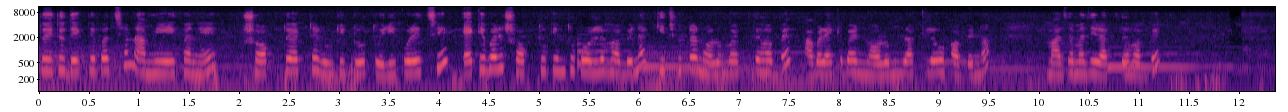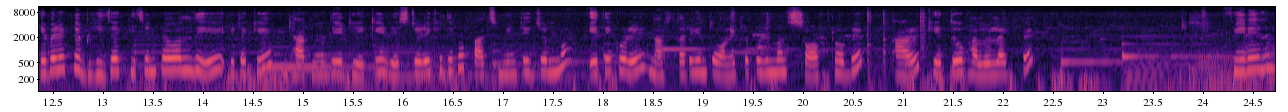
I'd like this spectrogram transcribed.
তো এই তো দেখতে পাচ্ছেন, আমি এখানে শক্ত একটা রুটির ডো তৈরি করেছি। একেবারে শক্ত কিন্তু করলে হবে না, কিছুটা নরম রাখতে হবে, আবার একেবারে নরম রাখলেও হবে না। মাঝামাঝি রাখতে হবে। এবার একটা ভিজা কিচেন টাওয়াল দিয়ে এটাকে ঢাকনা দিয়ে ঢেকে রেস্টে রেখে দেবো পাঁচ মিনিটের জন্য। এতে করে নাস্তাটা কিন্তু অনেকটা পরিমাণ সফট হবে আর খেতেও ভালো লাগবে। ফিরে এলাম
